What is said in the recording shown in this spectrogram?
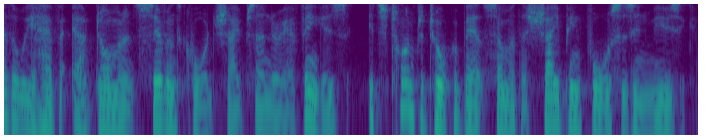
Now that we have our dominant seventh chord shapes under our fingers, it's time to talk about some of the shaping forces in music.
